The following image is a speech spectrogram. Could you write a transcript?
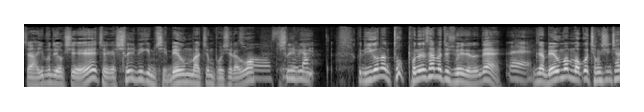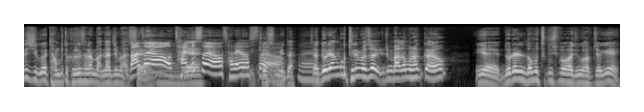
자, 이분도 역시 저희가 실비김치 매운맛 좀 보시라고 실비. 좋습니다. 근데 이거는 톡 보낸 사람한테 줘야 되는데 네. 그냥 매운맛 먹고 정신 차리시고요. 다음부터 그런 사람 만나지 마세요. 맞아요. 잘 예. 됐어요. 잘 헤어졌어요. 좋습니다. 네. 자, 노래 한 곡 들으면서 좀 마감을 할까요? 예, 노래를 너무 듣고 싶어가지고 갑자기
